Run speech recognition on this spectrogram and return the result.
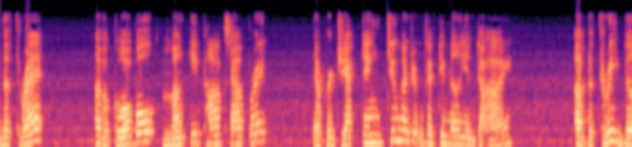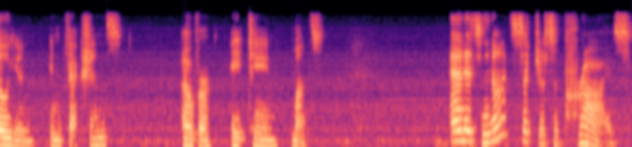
the threat of a global monkeypox outbreak, they're projecting 250 million die of the 3 billion infections over 18 months. And it's not such a surprise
